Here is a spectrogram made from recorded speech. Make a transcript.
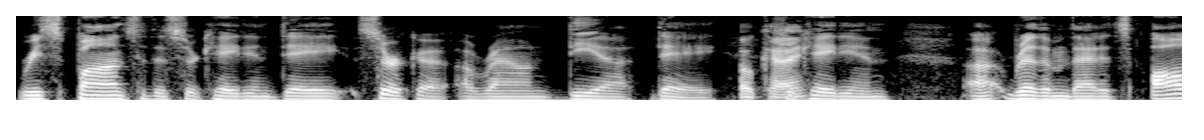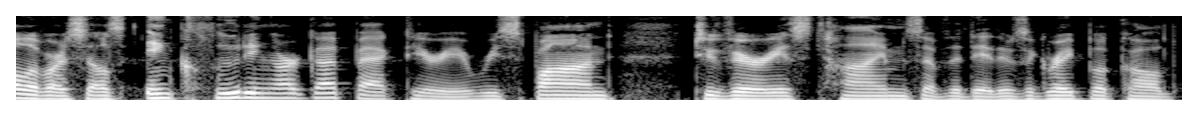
responds to the circadian day circa around dia day. Okay. Circadian uh, rhythm that it's all of our cells, including our gut bacteria, respond to various times of the day. There's a great book called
